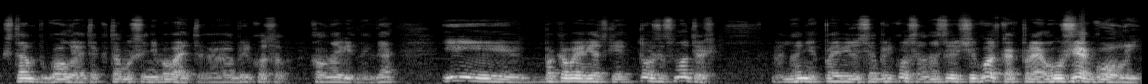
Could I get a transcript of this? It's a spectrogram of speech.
штамп голый, это к тому, что не бывает э, абрикосов колновидных, да. И боковые ветки тоже смотришь, на них появились абрикосы, а на следующий год, как правило, уже голый.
